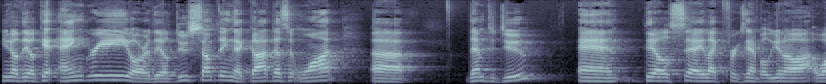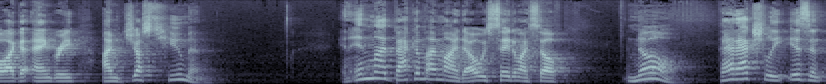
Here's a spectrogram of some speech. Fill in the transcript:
you know, they'll get angry or they'll do something that God doesn't want uh, them to do. And they'll say, like, for example, you know, well, I got angry. I'm just human. And in my back of my mind, I always say to myself, no, that actually isn't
